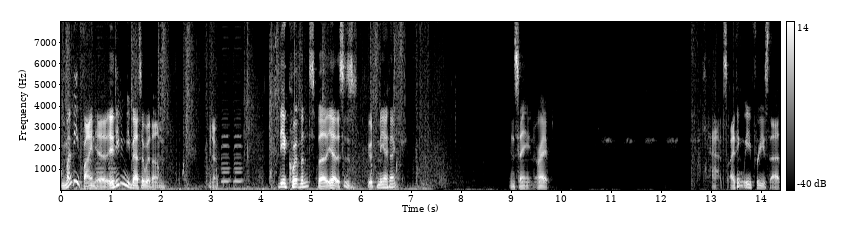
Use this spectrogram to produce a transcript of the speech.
We might be fine here. It'd even be better with um, you know, the equipment. But yeah, this is good for me, I think. Insane. All right. Cats. I think we freeze that.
